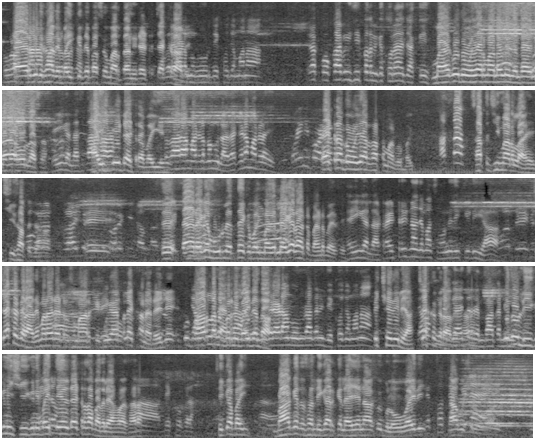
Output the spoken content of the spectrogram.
16 ਟਾਇਰ ਵੀ ਦਿਖਾ ਦੇ ਬਾਈ ਕਿਤੇ ਪਾਸੇ ਮਰਦਾ ਨਹੀਂ ਟਰੈਕਟਰ ਚੈੱਕ ਕਰਾ ਦੇ। ਮਗਰੂਰ ਦੇਖੋ ਜਮਾਨਾ ਇਹਦਾ ਕੋਕਾ ਵੀ ਸੀ ਪਤਾ ਨਹੀਂ ਕਿੱਥੋਂ ਲਿਆ ਚੱਕ ਕੇ। ਮੈਂ ਕੋਈ 2000 ਮਾਡਲ ਨਹੀਂ ਲੈਂਦਾ ਇਹਨਾਂ ਦਾ ਹੋਰ ਦੱਸ। ਸਹੀ ਗੱਲ ਹੈ ਹਾਈ 17 ਸਪੀਡ ਟਰੈਕਟਰ ਆ ਬਾਈ ਇਹ। 17 ਮਾਡਲ ਵਾਂਗੂ ਲੱਗਦਾ ਕਿਹੜਾ ਮਾਡਲ ਹੈ ਇਹ? ਟਰੈਕਟਰ 2007 ਮਾਡਲ ਬਾਈ। ਹੱਤ 7 6 ਮਾਡਲ ਆ ਇਹ 6 7 ਜਣਾ। ਤੇ ਟਾਇਰ ਹੈਗੇ ਮੂਰਲੇ ਅੱਧੇ ਇੱਕ ਬਾਈ ਮਗਰ ਲੈ ਗਿਆ 60 65 ਪੈਸੇ ਸਹੀ ਗੱਲ ਆ ਟਰੈਕਟਰੀ ਨਾਲ ਜਮਾ ਸੋਨੇ ਦੀ ਚਿੜੀ ਆ। ਚੈੱਕ ਕਰਾ ਦੇ ਮਾੜਾ ਰੇਟਰ ਸਮਾਰ ਕੇ ਕੋਈ ਐ ਭਲੇਖਾ ਨਾ ਰਹਿ ਜੇ ਕੋਈ ਬਾਹਰਲਾ ਨੰਬਰ ਨਹੀਂ ਬਾਈ ਦਿੰਦਾ। ਰੇੜਾ ਮੂਰਾ ਤਾਂ ਨਹੀਂ ਦੇਖੋ ਜਮਾਨਾ ਪਿੱਛੇ ਦੀ ਲਿਆ ਚੈੱਕ ਕਰਾ ਦੇ ਇੱਧਰ ਰਿੰਬਾ ਕਰਨੀ ਕਿਤੋਂ ਲੀਕ ਨਹੀਂ ਸ਼ੀਕ ਨਹੀਂ ਬਾਈ ਤੇਲ ਟਰੈਕਟਰ ਦਾ ਬਦਲਿਆ ਹੋਇਆ ਸਾਰਾ। ਹਾਂ ਦੇਖੋ ਕਰਾ। ਠੀਕ ਆ ਬਾਈ ਬਾਹ ਕੇ ਤਸੱਲੀ ਕਰਕੇ ਲੈ ਜੇ ਨਾ ਕੋਈ ਬਲੋ ਆ ਇਹਦੀ ਨਾ ਕੁਛ?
